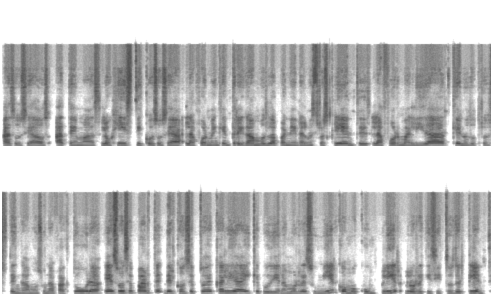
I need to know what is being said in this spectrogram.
asociados a temas logísticos, o sea, la forma en que entregamos la panela a nuestros clientes, la formalidad, que nosotros tengamos una factura, eso hace parte del concepto de calidad y que pudiéramos resumir como cumplir los requisitos del cliente.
